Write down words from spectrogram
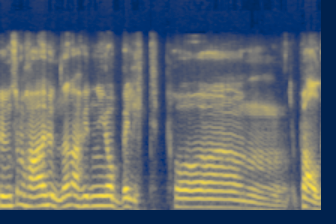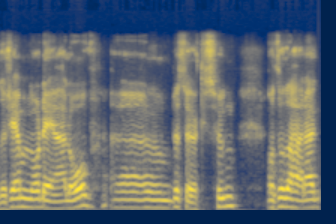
Hun som har hundene, hun jobber litt på, på aldershjem når det er lov. Eh, Besøkshund. Altså det her er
